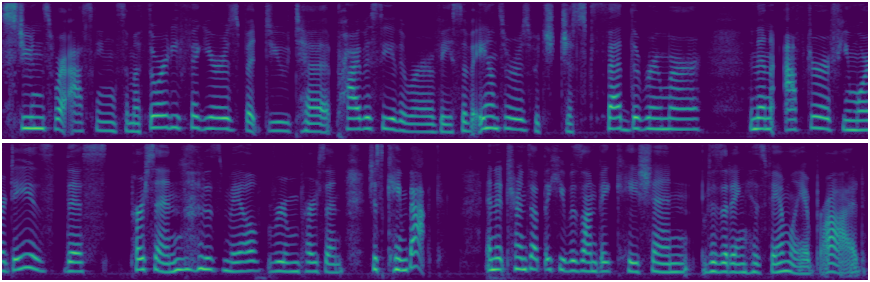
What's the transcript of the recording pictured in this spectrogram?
students were asking some authority figures, but due to privacy, there were evasive answers, which just fed the rumor. And then after a few more days, this person, this mail room person, just came back. And it turns out that he was on vacation visiting his family abroad.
